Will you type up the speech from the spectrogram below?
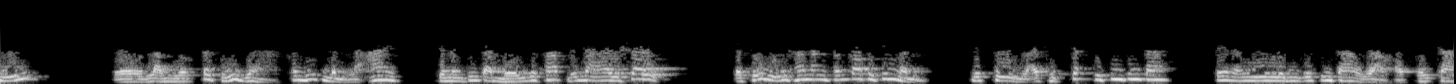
nhiễm, rồi lần lượt tới tuổi già không biết mình là ai, cho nên chúng ta mượn cái pháp để đào sâu và sử dụng khả năng sẵn có của chính mình để tìm lại thực chất của chính chúng ta. Thế là nguyên linh của chúng ta hòa hợp với ca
